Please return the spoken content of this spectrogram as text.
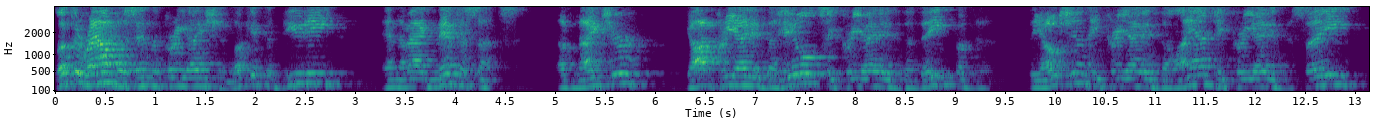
Look around us in the creation. Look at the beauty and the magnificence of nature. God created the hills, He created the deep of the, the ocean, He created the land, He created the sea.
